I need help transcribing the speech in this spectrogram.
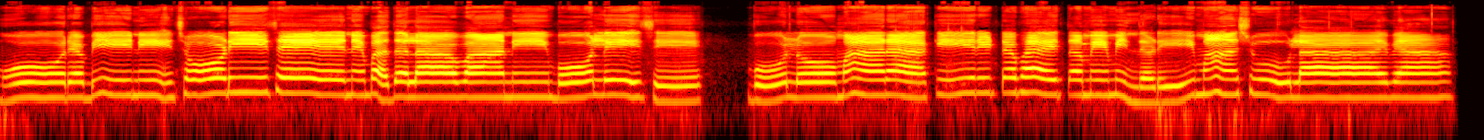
મોરબીની છોડી છે ને બદલાવાની બોલી છે. બોલો મારા કિરીટભાઈ તમે મીંદડીમાં શું લાવ્યા?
